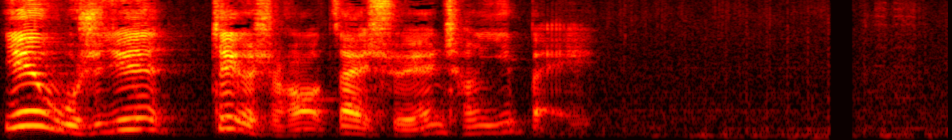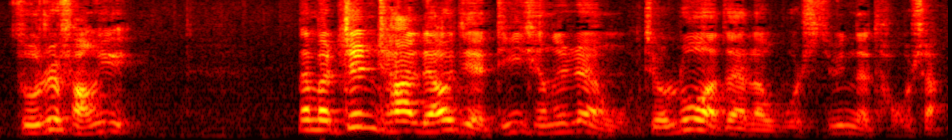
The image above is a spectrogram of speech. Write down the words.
因为五十军这个时候在水源城以北组织防御，那么侦察了解敌情的任务就落在了五十军的头上。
